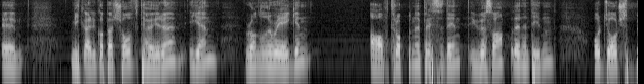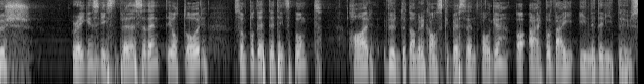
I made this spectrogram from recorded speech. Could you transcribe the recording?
Eh, Mikhail Gorbatsjov til høyre igjen. Ronald Reagan, avtroppende president i USA på denne tiden. Og George Bush, Reagans visepresident i åtte år, som på dette tidspunkt har vunnet det amerikanske presidentvalget og er på vei inn i Det hvite hus.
